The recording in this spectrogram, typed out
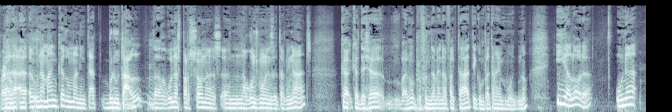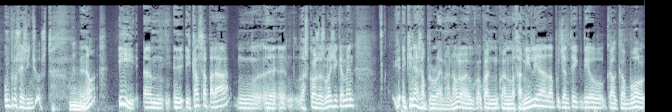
bueno. la- una manca d'humanitat brutal d'algunes persones en alguns moments determinats que, que et deixa bueno, profundament afectat i completament mut, no? I alhora una, un procés injust, mm. no? I, um, i, i cal separar mm, eh, les coses. Lògicament, Quin és el problema, no? Quan, quan la família del Puig Antic diu que el que vol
